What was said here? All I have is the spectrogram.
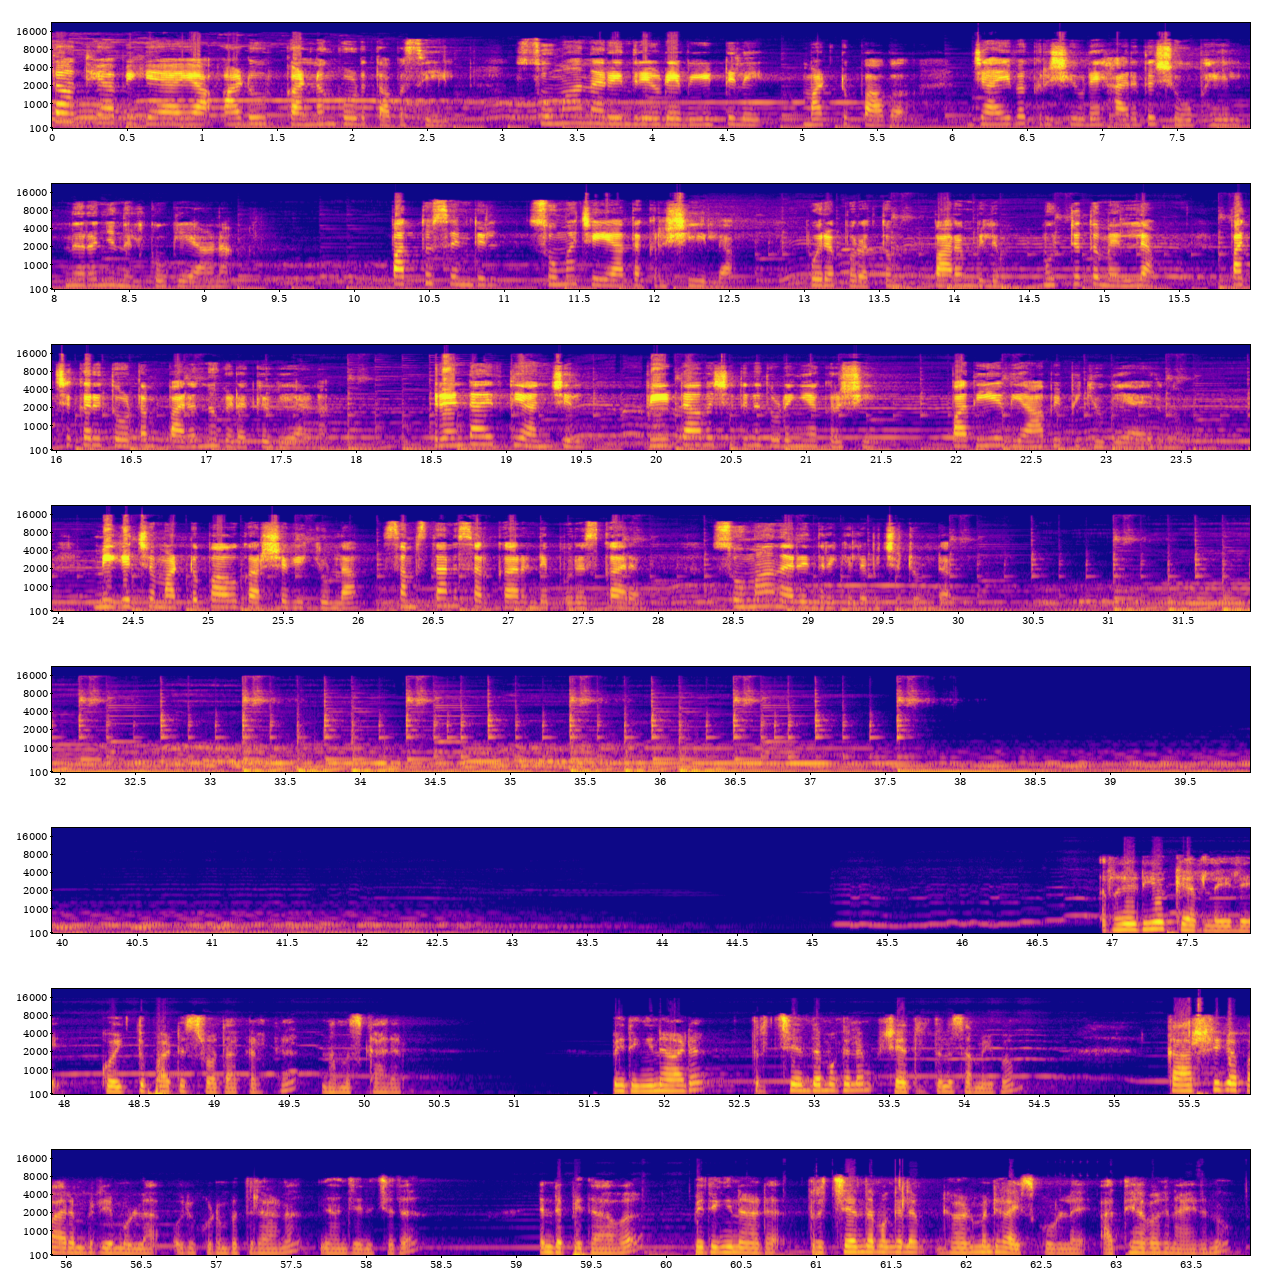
നൃത്താധ്യാപികയായ അടൂർ കണ്ണങ്കോട് തപസിയിൽ സുമ നരേന്ദ്രയുടെ വീട്ടിലെ മട്ടുപ്പാവ് ജൈവ കൃഷിയുടെ ഹരിതശോഭയിൽ നിറഞ്ഞു നിൽക്കുകയാണ്. പത്തു സെന്റിൽ സുമ ചെയ്യാത്ത കൃഷിയില്ല. പുരപ്പുറത്തും പറമ്പിലും മുറ്റത്തുമെല്ലാം പച്ചക്കറിത്തോട്ടം പരന്നുകിടക്കുകയാണ്. രണ്ടായിരത്തി അഞ്ചിൽ വീട്ടാവശ്യത്തിന് തുടങ്ങിയ കൃഷി പതിയെ വ്യാപിപ്പിക്കുകയായിരുന്നു. മികച്ച മട്ടുപ്പാവ് കർഷകയ്ക്കുള്ള സംസ്ഥാന സർക്കാരിന്റെ പുരസ്കാരം സുമ നരേന്ദ്രയ്ക്ക് ലഭിച്ചിട്ടുണ്ട്. റേഡിയോ കേരളയിലെ കൊയ്ത്തുപാട്ട് ശ്രോതാക്കൾക്ക് നമസ്കാരം. പെരിങ്ങിനാട് തൃച്ചേന്തമംഗലം ക്ഷേത്രത്തിന് സമീപം കാർഷിക പാരമ്പര്യമുള്ള ഒരു കുടുംബത്തിലാണ് ഞാൻ ജനിച്ചത്. എന്റെ പിതാവ് പെരിങ്ങനാട് തൃച്ചേന്തമംഗലം ഗവൺമെന്റ് ഹൈസ്കൂളിലെ അധ്യാപകനായിരുന്നു.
